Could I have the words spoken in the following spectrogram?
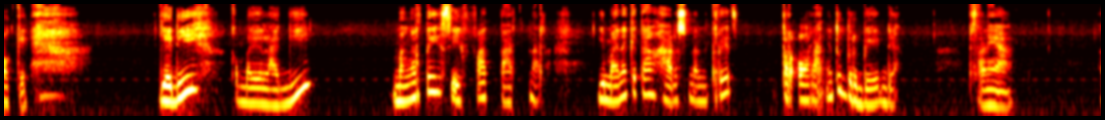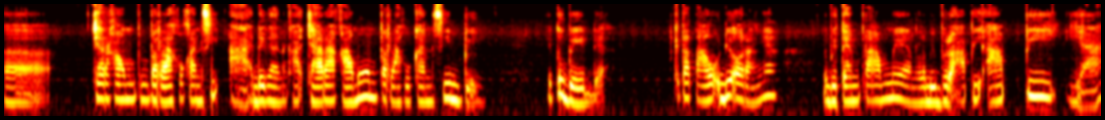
Oke. Jadi kembali lagi mengerti sifat partner. Gimana kita harus mentreat per orang itu berbeda misalnya uh, cara kamu memperlakukan si A dengan cara kamu memperlakukan si B itu beda kita tahu dia orangnya lebih temperamen, lebih berapi-api ya.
